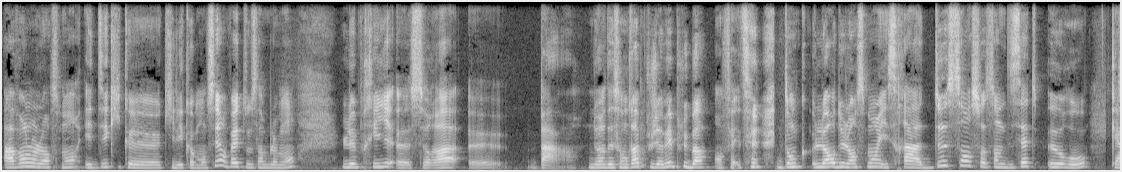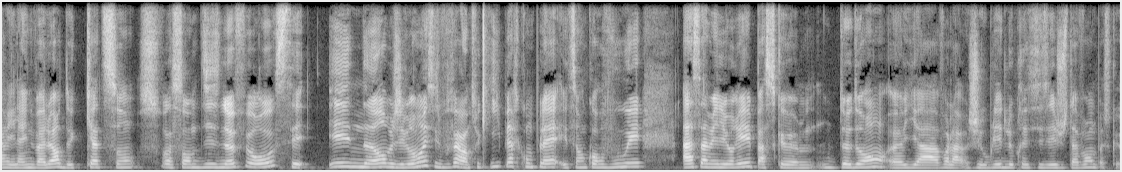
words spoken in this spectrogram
avant le lancement et dès qu'il est commencé, en fait, tout simplement, le prix euh, sera. Euh, bah, ne redescendra plus jamais plus bas en fait. Donc lors du lancement, il sera à 277 euros car il a une valeur de 479 euros. C'est énorme. J'ai vraiment essayé de vous faire un truc hyper complet et c'est encore voué à s'améliorer parce que dedans, euh, il y a, voilà, j'ai oublié de le préciser juste avant parce que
